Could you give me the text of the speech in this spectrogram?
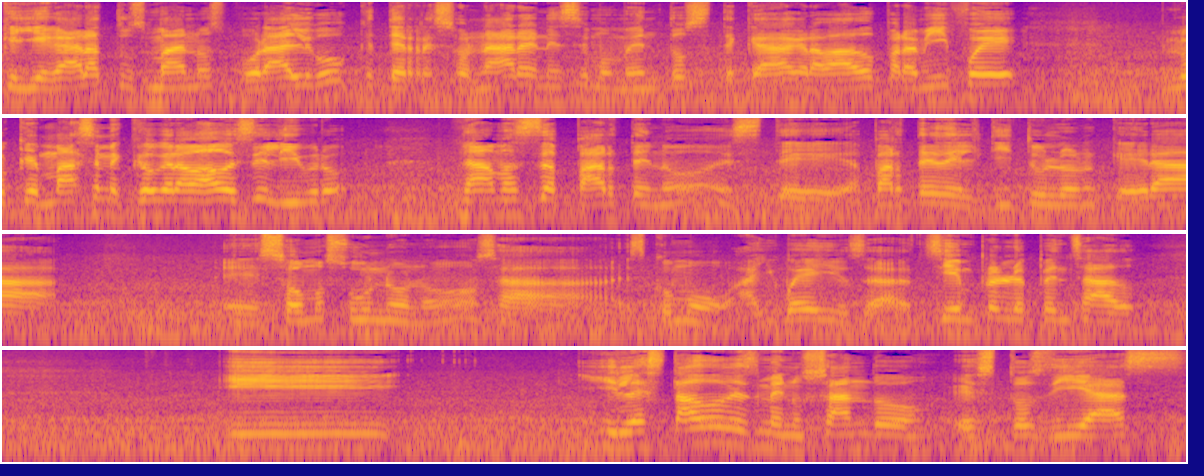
que, llegara a tus manos por algo, que te resonara en ese momento, se te queda grabado. Para mí fue lo que más se me quedó grabado ese libro. Nada más esa parte, ¿no? Este, aparte del título, que era eh, Somos Uno, ¿no? O sea, es como, ay, güey, o sea, siempre lo he pensado. Y, y le he estado desmenuzando estos días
